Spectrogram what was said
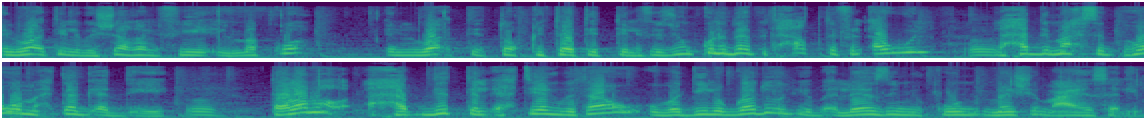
الوقت اللي بيشتغل فيه المكوى الوقت توقيتات التلفزيون كل ده بيتحط في الأول لحد ما أحسب هو محتاج قد إيه. طالما حددت الاحتياج بتاعه وبديله الجدول يبقى لازم يكون ماشي معايا سليم.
